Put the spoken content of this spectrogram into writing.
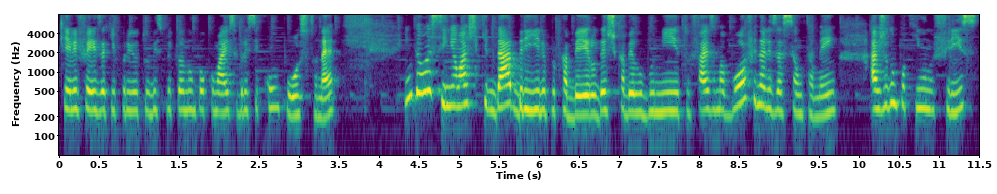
que ele fez aqui para o YouTube explicando um pouco mais sobre esse composto, né? Então, assim, eu acho que dá brilho pro cabelo, deixa o cabelo bonito, faz uma boa finalização também, ajuda um pouquinho no frizz.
